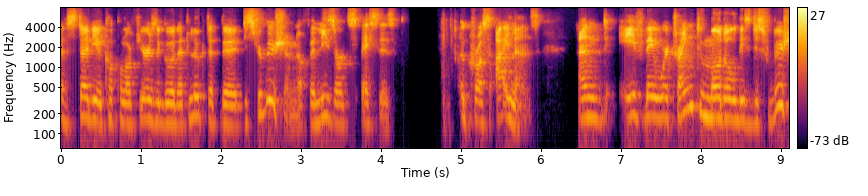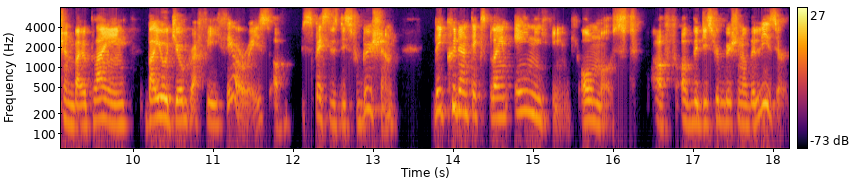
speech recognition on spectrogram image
a, study a couple of years ago that looked at the distribution of a lizard species across islands. And if they were trying to model this distribution by applying biogeography theories of species distribution, they couldn't explain anything almost of, of the distribution of the lizard.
